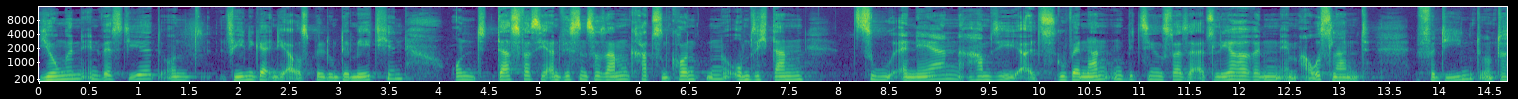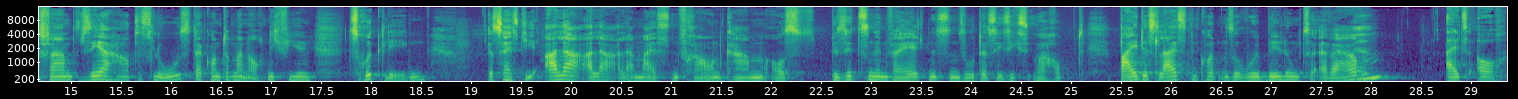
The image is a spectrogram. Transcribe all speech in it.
Jungen investiert und weniger in die Ausbildung der Mädchen und das, was sie an Wissen zusammenkratzen konnten, um sich dann zu ernähren, haben sie als Gouvernanten beziehungsweise als Lehrerinnen im Ausland verdient. Und das war ein sehr hartes Los. Da konnte man auch nicht viel zurücklegen. Das heißt, die aller, aller, allermeisten Frauen kamen aus besitzenden Verhältnissen, so dass sie sich überhaupt beides leisten konnten, sowohl Bildung zu erwerben ja. als auch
